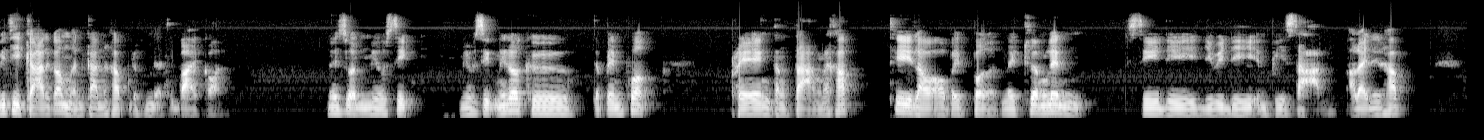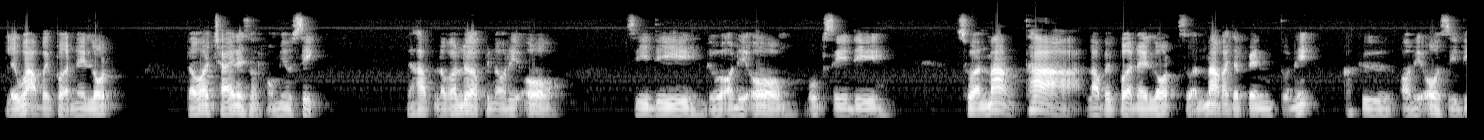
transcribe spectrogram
วิธีการก็เหมือนกันนะครับ เดี๋ยวผมอธิบายก่อน ในส่วน Music Music นี่ก็คือจะเป็นพวกเพลงต่างๆนะครับ ที่เราเอาไปเปิดในเครื่องเล่น CD DVD MP3 อะไรนี่ครับ หรือว่าเอาไปเปิดในรถ แล้วก็ใช้ในส่วนของ Music นะครับ แล้วก็เลือกเป็น Audio CD หรือ Audio Book CD ส่วนมากถ้าเราไปเปิดในรถ ส่วนมากก็จะเป็นตัวนี้ก็คือ Audio CD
